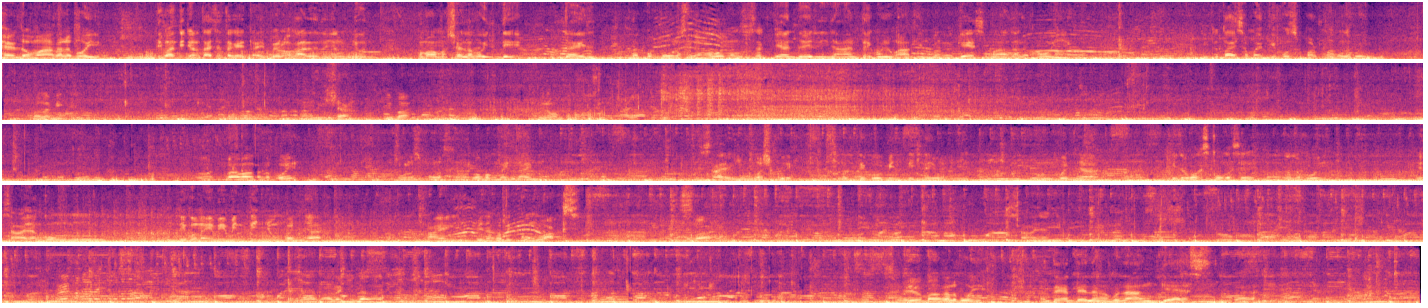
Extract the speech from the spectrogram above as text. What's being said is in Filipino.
Hello mga kalaboy. Di ba, dito na tayo sa Tagaytay, pero akala nyo yun, yun, mamamasyal ako, hindi. Dahil nagpupunas lang ako ng sasakyan dahil hinaantay ko yung aking mga guests, mga kalaboy. Dito tayo sa may People's Park, mga kalaboy. Malamig. Malamig siya, di ba? Di ba mga kalaboy? Punas-punas na ako pag may time. Sayang yung wash ko eh. Pag di ko maintain na yung, yung buwan niya, pinawax ko kasi mga kalaboy. Eh sayang kung hindi ko na i-maintain yung buwan niya. Sayang yung pinakabit kong wax. Diba? Yun mga kalaboy, antay-antay lang ako ng guest, di ba?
